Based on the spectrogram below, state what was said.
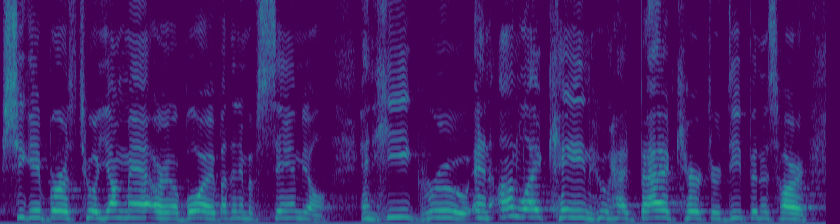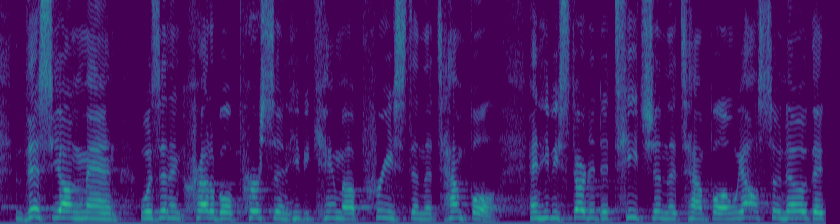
she gave birth to a young man or a boy by the name of Samuel. And he grew. And unlike Cain, who had bad character deep in his heart, this young man was an incredible person. He became a priest in the temple and he started to teach in the temple. And we also know that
